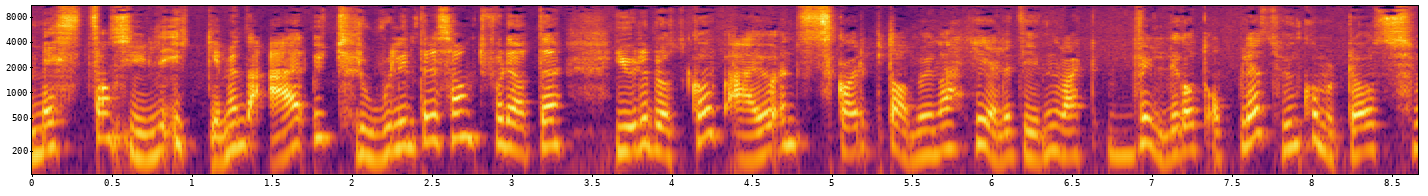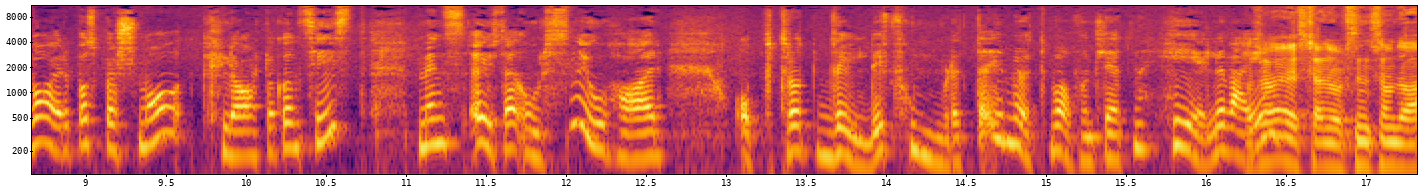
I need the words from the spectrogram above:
Mest sannsynlig ikke, men det er utrolig interessant. fordi at eh, Julie Bråttkorp er jo en skarp dame. Hun har hele tiden vært veldig godt opplest. Hun kommer til å svare på spørsmål klart og konsist. Mens Øystein Olsen jo har opptrådt veldig fomlete i møte med offentligheten hele veien. Altså Øystein Olsen som da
